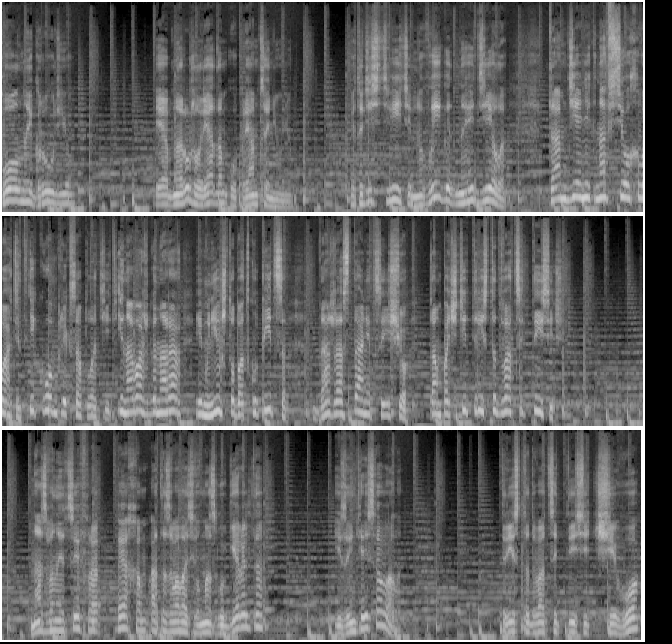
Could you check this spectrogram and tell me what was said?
полной грудью и обнаружил рядом упрямца Нюню. Это действительно выгодное дело. Там денег на все хватит, и комплекс оплатить, и на ваш гонорар, и мне, чтобы откупиться. Даже останется еще. Там почти 320 тысяч. Названная цифра эхом отозвалась в мозгу Геральта и заинтересовала. «320 тысяч чего?»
